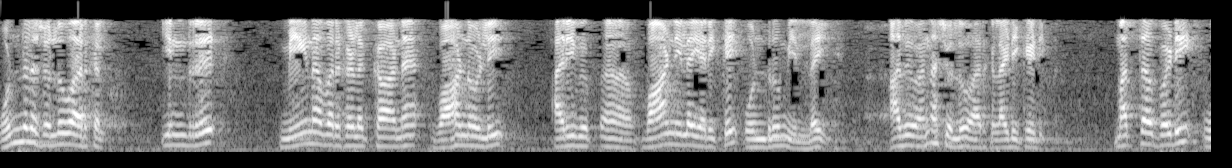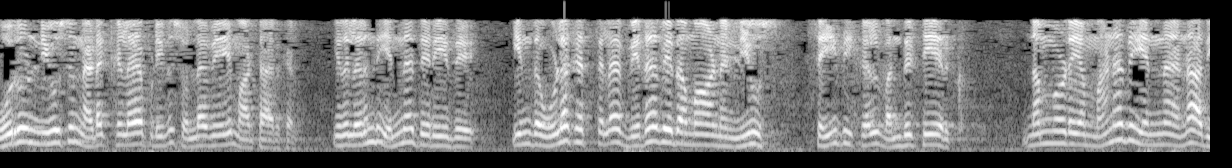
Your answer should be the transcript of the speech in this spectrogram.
ஒண்ணுல சொல்லுவார்கள். இன்று மீனவர்களுக்கான வானொலி அறிவு வானிலை அறிக்கை ஒன்றும் இல்லை. அது வேணா சொல்லுவார்கள் அடிக்கடி. மற்றபடி ஒரு நியூஸும் நடக்கல அப்படின்னு சொல்லவே மாட்டார்கள். இதுல இருந்து என்ன தெரியுது? இந்த உலகத்துல விதவிதமான நியூஸ் செய்திகள் வந்துட்டே இருக்கும் நம்முடைய மனது என்னன்னா அது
